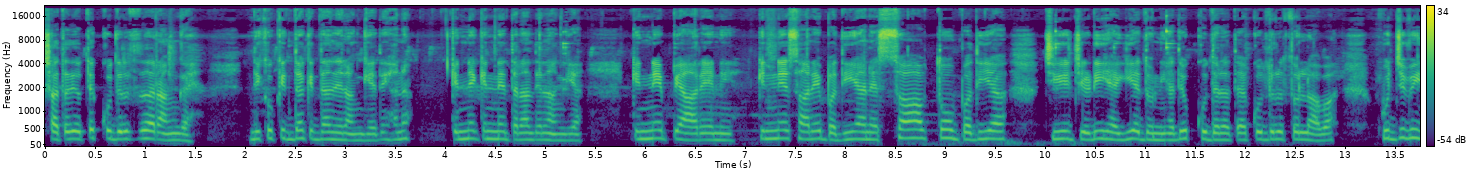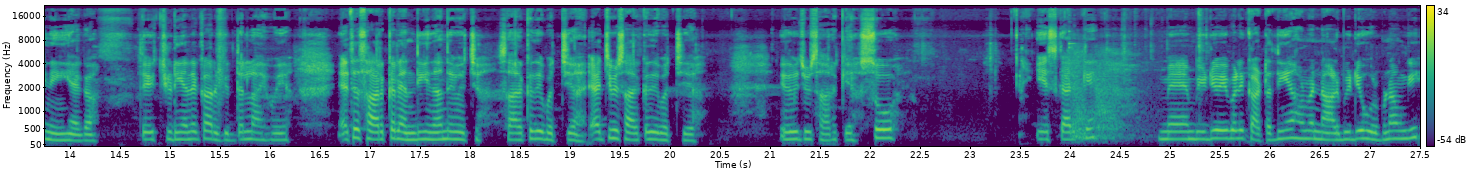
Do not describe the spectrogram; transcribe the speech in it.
ਛੱਤ ਦੇ ਉੱਤੇ ਕੁਦਰਤ ਦਾ ਰੰਗ ਹੈ। ਦੇਖੋ ਕਿੱਦਾਂ ਕਿੱਦਾਂ ਦੇ ਰੰਗ ਇਹਦੇ ਹੈ ਨਾ ਕਿੰਨੇ ਕਿੰਨੇ ਤਰ੍ਹਾਂ ਦੇ ਰੰਗ ਆ, ਕਿੰਨੇ ਪਿਆਰੇ ਨੇ, ਕਿੰਨੇ ਸਾਰੇ ਵਧੀਆ ਨੇ, ਸਭ ਤੋਂ ਵਧੀਆ ਚੀਜ਼ ਜਿਹੜੀ ਹੈਗੀ ਹੈ ਦੁਨੀਆ ਦੀ, ਉਹ ਕੁਦਰਤ ਹੈ। ਕੁਦਰਤ ਤੋਂ ਇਲਾਵਾ ਕੁਝ ਵੀ ਨਹੀਂ ਹੈਗਾ। ਅਤੇ ਚਿੜੀਆਂ ਦੇ ਘਰ ਕਿੱਧਰ ਲਾਏ ਹੋਏ ਆ? ਇੱਥੇ ਸਾਰਕ ਰਹਿੰਦੀ ਇਹਨਾਂ ਦੇ ਵਿੱਚ, ਸਾਰਕ ਦੇ ਬੱਚੇ ਆ, ਇਹ 'ਚ ਵੀ ਸਾਰਕ ਦੇ ਬੱਚੇ ਆ, ਇਹਦੇ ਵਿੱਚ ਵੀ ਸਾਰਕ ਆ। ਸੋ ਇਸ ਕਰਕੇ ਮੈਂ ਵੀਡੀਓ ਇਹ ਵਾਲੀ ਕੱਟਦੀ ਹਾਂ, ਹੁਣ ਮੈਂ ਨਾਲ ਵੀਡੀਓ ਹੋਰ ਬਣਾਉਂਗੀ।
